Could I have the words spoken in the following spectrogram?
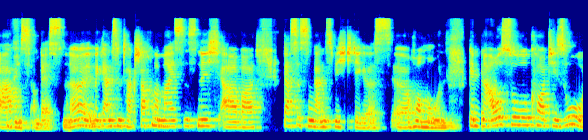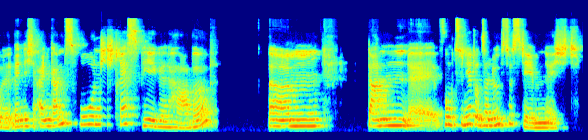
Abends am besten. Ne? Den ganzen Tag schaffen wir meistens nicht, aber das ist ein ganz wichtiges äh, Hormon. Genauso Cortisol. Wenn ich einen ganz hohen Stresspegel habe, ähm, dann äh, funktioniert unser Lymphsystem nicht.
